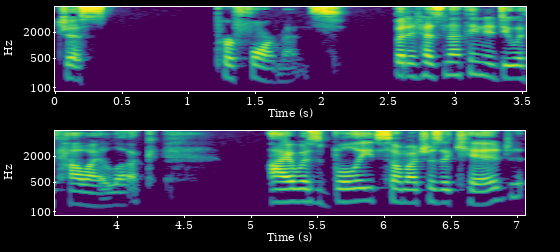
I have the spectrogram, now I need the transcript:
just performance. But it has nothing to do with how I look. I was bullied so much as a kid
